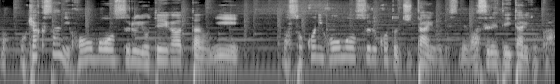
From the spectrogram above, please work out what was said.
まあ、お客さんに訪問する予定があったのに、まあ、そこに訪問すること自体をですね、忘れていたりとか、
